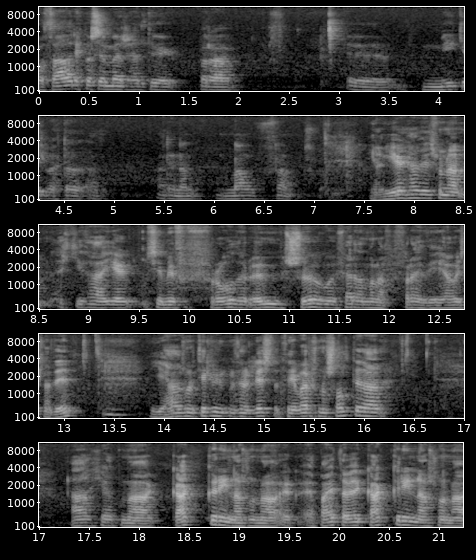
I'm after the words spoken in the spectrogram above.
og það er eitthvað sem er held ég bara uh, mikilvægt að, að, að reyna að ná fram sko. Já, ég hafði svona ekki það að ég sem er fróður um sögu ferðamálafræði á Íslandi Mm. ég hafði svona tilfinningu þegar ég list að þeir var svona svolítið að að hérna gaggrína svona, eða bæta við gaggrína svona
